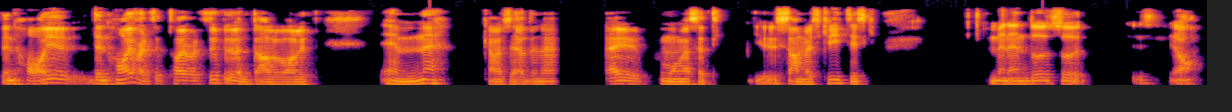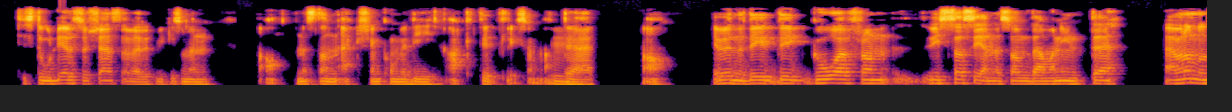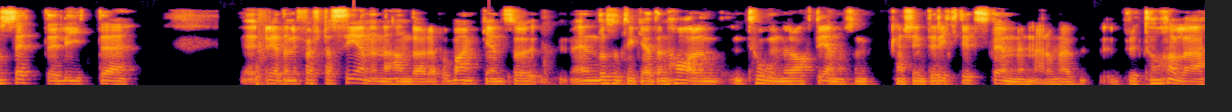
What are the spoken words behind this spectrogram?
Den har ju, den har ju faktiskt, tar ju faktiskt upp ett väldigt allvarligt ämne, kan man säga. Den är, är ju på många sätt eh, samhällskritisk. Men ändå så, ja, till stor del så känns den väldigt mycket som en, ja, nästan actionkomedi-aktigt liksom. Att Mm. det är, ja, jag vet inte, det, det går från vissa scener som där man inte, även om de sätter lite redan i första scenen när han dör där på banken så ändå så tycker jag att den har en, ton rakt igenom som kanske inte riktigt stämmer med de här brutala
